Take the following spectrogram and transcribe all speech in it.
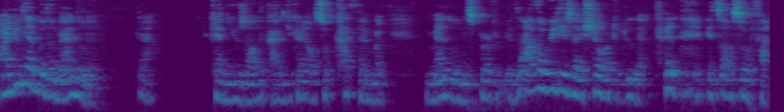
I do that with a mandolin. Yeah, you can use other kinds. You can also cut them, but mandolin is perfect. In other videos, I show how to do that. it's also fun.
